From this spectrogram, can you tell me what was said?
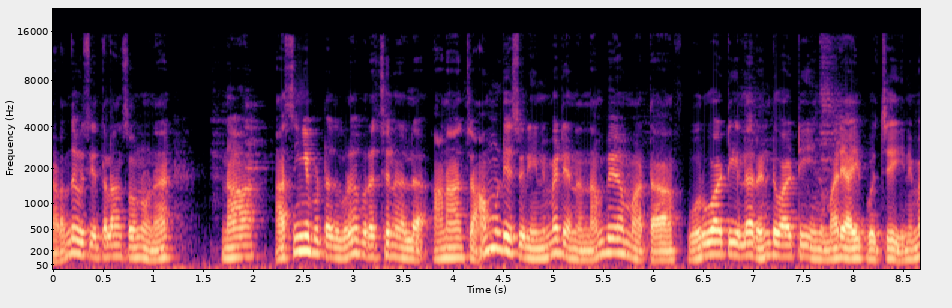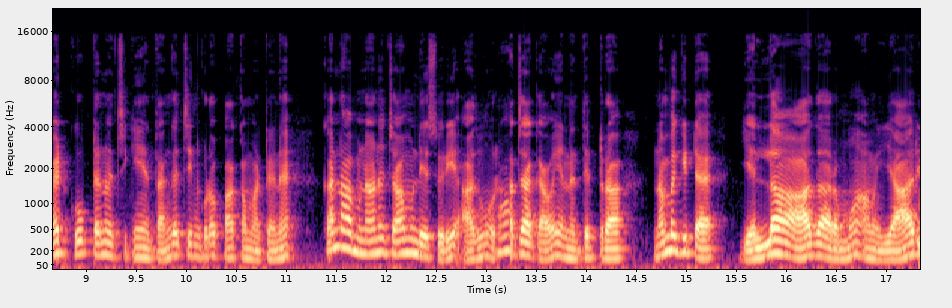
நடந்த விஷயத்தெல்லாம் சொன்னோன்னே நான் அசிங்கப்பட்டது கூட பிரச்சனை இல்லை. ஆனால் சாமுண்டேஸ்வரி இனிமேட் என்னை நம்பவே மாட்டா. ஒரு வாட்டி இல்லை ரெண்டு வாட்டி இந்த மாதிரி ஆகிப்போச்சு இனிமேட் கூப்பிட்டேன்னு வச்சுக்கேன் என் தங்கச்சின்னு கூட பார்க்க மாட்டேன்னு. கண்ணாப்பு நானும் சாமுண்டேஸ்வரி அதுவும் ராஜாக்காவை என்னை திட்டுறா. நம்மக்கிட்ட எல்லா ஆதாரமும் அவன் யார்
